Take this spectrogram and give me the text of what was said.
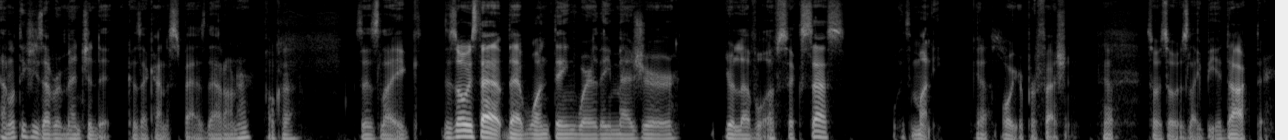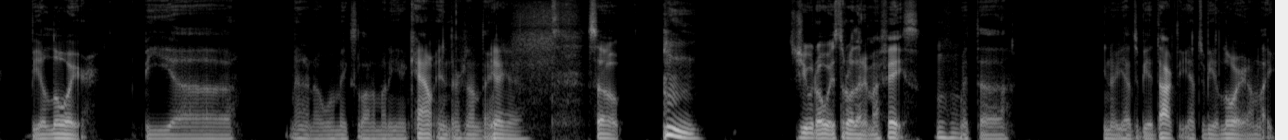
i don't think she's ever mentioned it because i kind of spazzed out on her Okay. Because it's like there's always that that one thing where they measure your level of success with money Yes. or your profession. Yeah. So it's always like be a doctor, be a lawyer, be uh I don't know what makes a lot of money, an accountant or something. Yeah. Yeah. So she would always throw that in my face Mhm. with the you know, you have to be a doctor, you have to be a lawyer. I'm like,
